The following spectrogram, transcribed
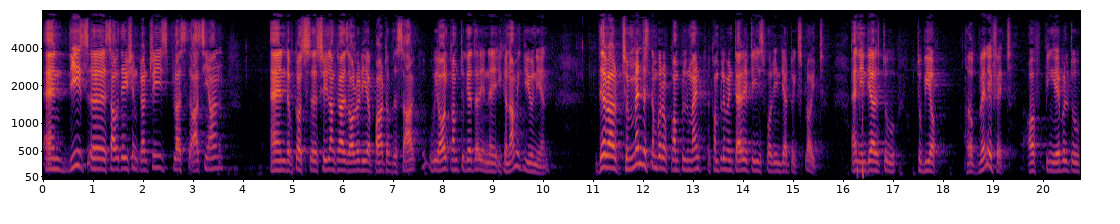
And these uh, South Asian countries, plus the ASEAN, and of course, uh, Sri Lanka is already a part of the SAARC, we all come together in an economic union there are tremendous number of complement, complementarities for India to exploit and India to, to be of, of benefit of being able to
